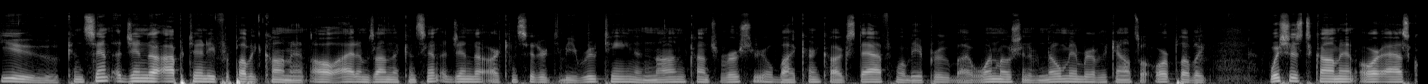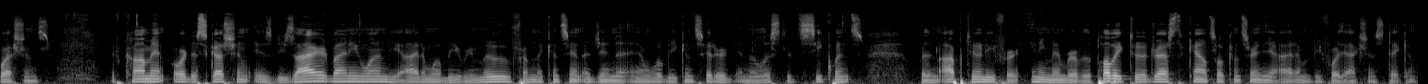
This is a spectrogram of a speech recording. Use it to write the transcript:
you. Consent agenda opportunity for public comment. All items on the consent agenda are considered to be routine and non-controversial by Kern COG staff and will be approved by one motion if no member of the council or public wishes to comment or ask questions. If comment or discussion is desired by anyone, the item will be removed from the consent agenda and will be considered in the listed sequence with an opportunity for any member of the public to address the council concerning the item before the action is taken.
